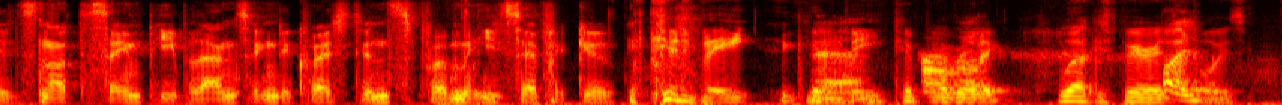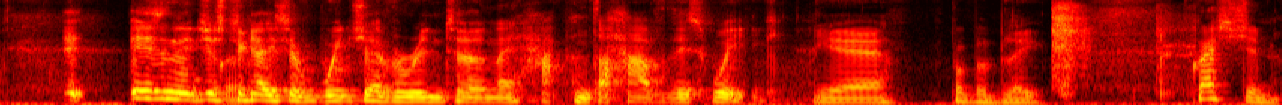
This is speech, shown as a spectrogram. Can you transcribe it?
it's not the same people answering the questions from each FAQ. It could be. It could Yeah, be. Could probably. Be. Work experience, Well, boys. is isn't it just a case of whichever intern they happen to have this week? Yeah, probably. Question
